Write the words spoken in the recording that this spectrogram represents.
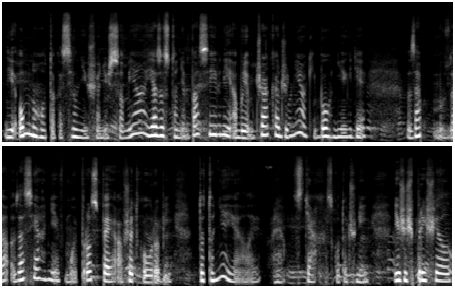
je o mnoho taká silnejšia, než som ja, ja zostanem pasívny a budem čakať, že nejaký Boh niekde za, za, zasiahne v môj prospech a všetko urobí. Toto nie je ale vzťah skutočný. Ježiš prišiel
